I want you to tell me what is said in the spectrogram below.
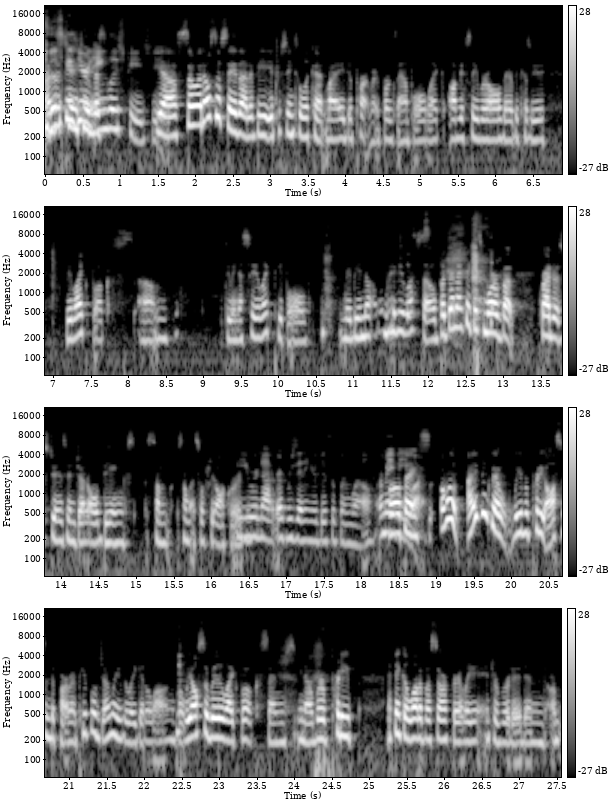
I'm Just being because you're too an mis- English PhD. Yeah, so I'd also say that it'd be interesting to look at my department, for example. Like, obviously, we're all there because we we like books. Um, do we necessarily like people? Maybe not. Maybe less so. But then I think it's more about graduate students in general being some somewhat socially awkward. You were not representing your discipline well, or maybe well, thanks. Oh, well, I think that we have a pretty awesome department. People generally really get along, but we also really like books, and you know, we're pretty. I think a lot of us are fairly introverted and are,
